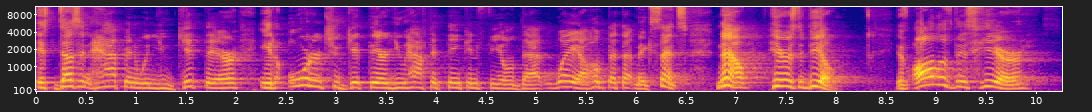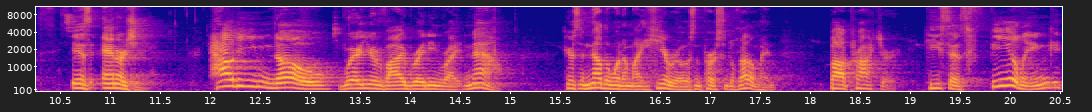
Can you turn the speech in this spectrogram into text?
It doesn't happen when you get there. In order to get there, you have to think and feel that way. I hope that that makes sense. Now, here's the deal. If all of this here is energy, how do you know where you're vibrating right now? Here's another one of my heroes in personal development, Bob Proctor. He says, feeling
